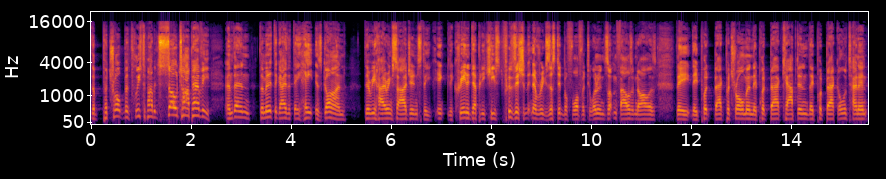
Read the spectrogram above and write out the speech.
the patrol the police department's so top heavy. And then the minute the guy that they hate is gone, they're rehiring sergeants. They, they create a deputy chief's position that never existed before for two hundred and something thousand dollars. They they put back patrolmen. They put back captain. They put back a lieutenant.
